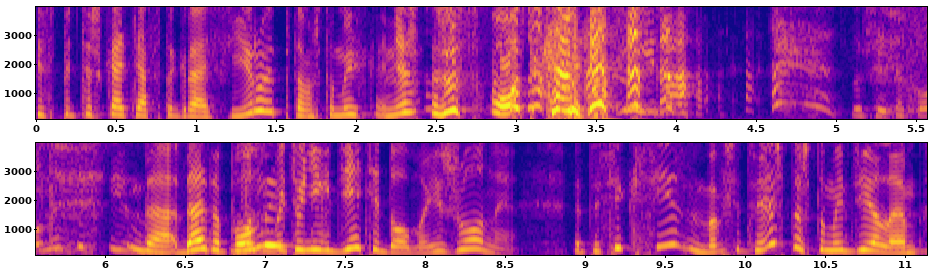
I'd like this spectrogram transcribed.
Из-под тяжка тебя фотографируют, потому что мы их, конечно же, сфоткали. Слушай, это полный сексизм. Да, да, это полный... Может быть, у них дети дома и жены. Это сексизм. Вообще, ты знаешь, то, что мы делаем?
